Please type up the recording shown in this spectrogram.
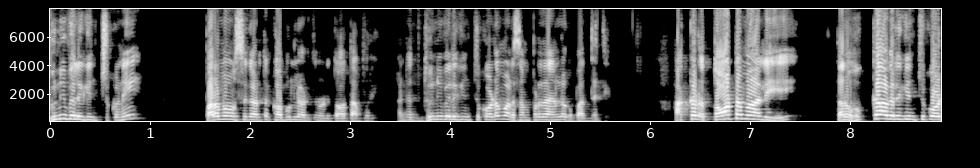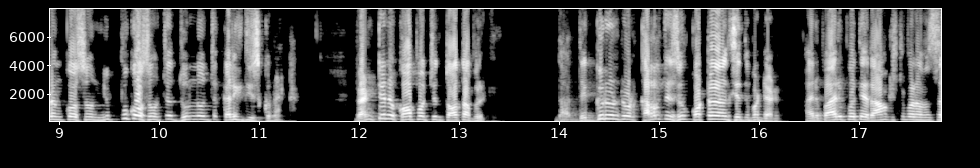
ధుని వెలిగించుకుని పరమహంస గారితో కబుర్లు ఆడుతున్నాడు తోతాపురి. అంటే ధుని వెలిగించుకోవడం వాళ్ళ సంప్రదాయంలో ఒక పద్ధతి. అక్కడ తోటమాలి తన హుక్కా వెలిగించుకోవడం కోసం నిప్పు కోసం వచ్చి దుల్లోంచి కడిగి తీసుకున్నట్టు. వెంటనే కోపం వచ్చింది తోతాపురికి. దాని దగ్గర ఉన్నటువంటి కర్ర తీసుకుని కొట్టడానికి సిద్ధపడ్డాడు. ఆయన పారిపోతే రామకృష్ణ పరమహంస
